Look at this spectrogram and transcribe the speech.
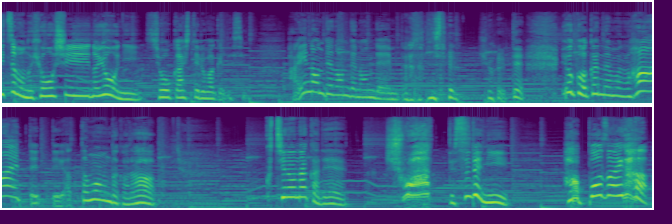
いつもの表紙のように紹介してるわけですよはい飲んで飲んで飲んでみたいな感じで言われてよくわかんないものはーいって言ってやったもんだから口の中でシュワーってすでに発泡剤が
